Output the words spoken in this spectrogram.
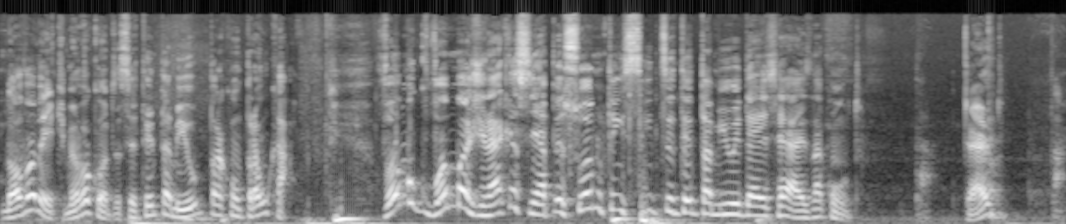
novamente, mesma conta, 70 mil pra comprar um carro. Vamos, vamos imaginar que assim, a pessoa não tem 170 mil e 10 reais na conta. Tá. Certo? Tá.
